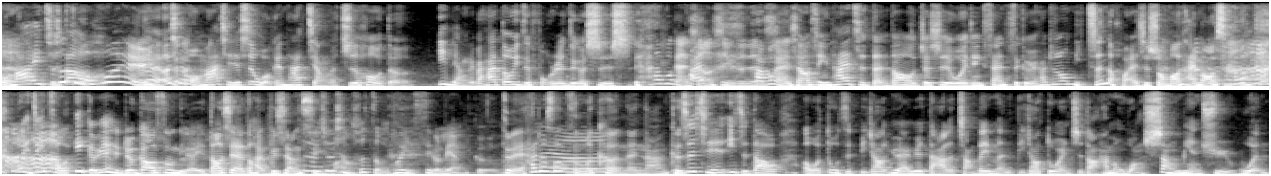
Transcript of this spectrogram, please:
我妈一直到怎么会？对，而且我妈其实是我跟她讲了之后的一两个礼拜，他都一直否认这个事实。他不敢相信这件事，她不敢相。信，他一直等到就是我已经三四个月，他就说：“你真的怀的是双胞胎吗？”我说：“我已经从一个月前就告诉你了，你到现在都还不相信吗就想说怎么会一次有两个？？”对，他就说对：“啊怎么可能呢、可是其实一直到呃我肚子比较越来越大了，长辈们比较多人知道，他们往上面去问，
